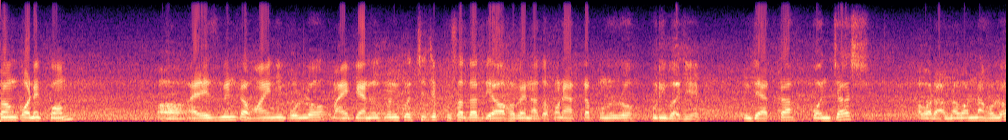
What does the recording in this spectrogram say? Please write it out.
সংখ্যা অনেক কম। অ্যারেঞ্জমেন্টটা হয়নি, বলল মাইকে অ্যানাউন্সমেন্ট করছে যে প্রসাদ আর দেওয়া হবে না। তখন একটা পনেরো কুড়ি বাজে, কিন্তু একটা পঞ্চাশ, আবার রান্নাবান্না হলো।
